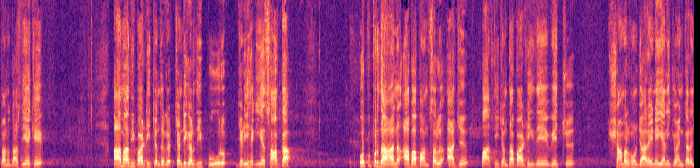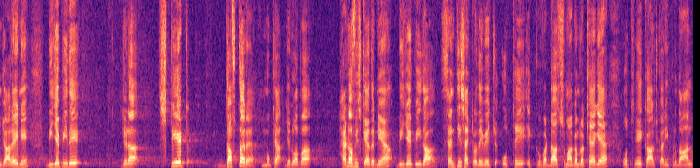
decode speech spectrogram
ਤੁਹਾਨੂੰ ਦੱਸ ਦਈਏ ਕਿ ਆਮ ਆਦਮੀ ਪਾਰਟੀ ਚੰਡੀਗੜ੍ਹ ਚੰਡੀਗੜ੍ਹ ਦੀ ਪੂਰਵ ਜਿਹੜੀ ਹੈਗੀ ਹੈ ਸਾਬਕਾ ਉਪ ਪ੍ਰਧਾਨ ਆਭਾ ਬਾਂਸਲ ਅੱਜ ਭਾਰਤੀ ਜਨਤਾ ਪਾਰਟੀ ਦੇ ਵਿੱਚ ਸ਼ਾਮਲ ਹੋਣ ਜਾ ਰਹੇ ਨੇ, ਯਾਨੀ ਜੁਆਇਨ ਕਰਨ ਜਾ ਰਹੇ ਨੇ। ਬੀਜੇਪੀ ਦੇ ਜਿਹੜਾ ਸਟੇਟ ਦਫ਼ਤਰ ਹੈ, ਮੁਖਿਆ, ਜਿਹਨੂੰ ਆਪਾਂ ਹੈੱਡ ਆਫਿਸ ਕਹਿ ਦਿੰਦੇ ਆ ਬੀਜੇਪੀ ਦਾ 37 ਸੈਕਟਰ ਦੇ ਵਿੱਚ ਉੱਥੇ ਇੱਕ ਵੱਡਾ ਸਮਾਗਮ ਰੱਖਿਆ ਗਿਆ ਉੱਥੇ ਕਾਰਜਕਾਰੀ ਪ੍ਰਧਾਨ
